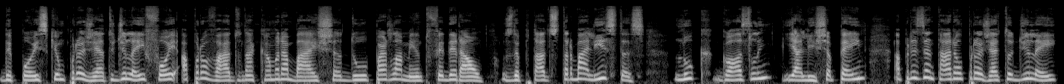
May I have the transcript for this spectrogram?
depois que um projeto de lei foi aprovado na Câmara Baixa do Parlamento Federal. Os deputados trabalhistas Luke Gosling e Alicia Payne apresentaram o projeto de lei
